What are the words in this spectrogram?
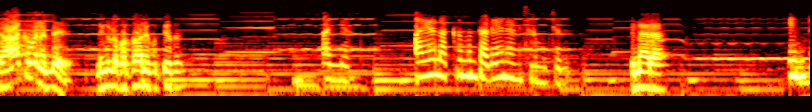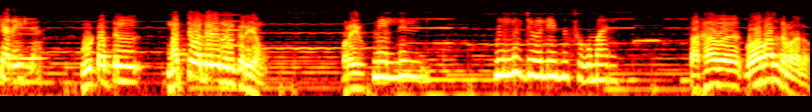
രാഘവനല്ലേ നിങ്ങളുടെ ഭർത്താവിനെ കുത്തിയത്? അല്ല. അയാൾ അക്രമം തടയാനാണ് ശ്രമിച്ചത്. പിന്നാരാ? എനിക്കറിയില്ല. കൂട്ടത്തിൽ മറ്റു വല്ലരും നിനക്കറിയാമോ? പറയൂ. മില്ലിൽ മില്ലിൽ ജോലി ചെയ്യുന്ന സുകുമാരൻ. സഖാവ് ഗോപാലിന്റെ മകനോ?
